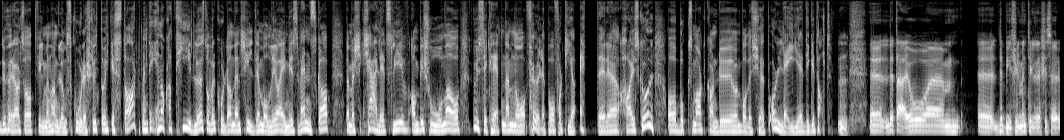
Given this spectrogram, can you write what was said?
Du hører altså at filmen handler om skoleslutt og ikke start, men det er noe tidløst over hvordan den skildrer Molly og Amys vennskap, deres kjærlighetsliv, ambisjoner og usikkerheten de nå føler på for tida etter eh, high school, og Booksmart kan du både kjøpe og leie digitalt. Mm. Eh, dette er jo eh, debutfilmen til regissør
